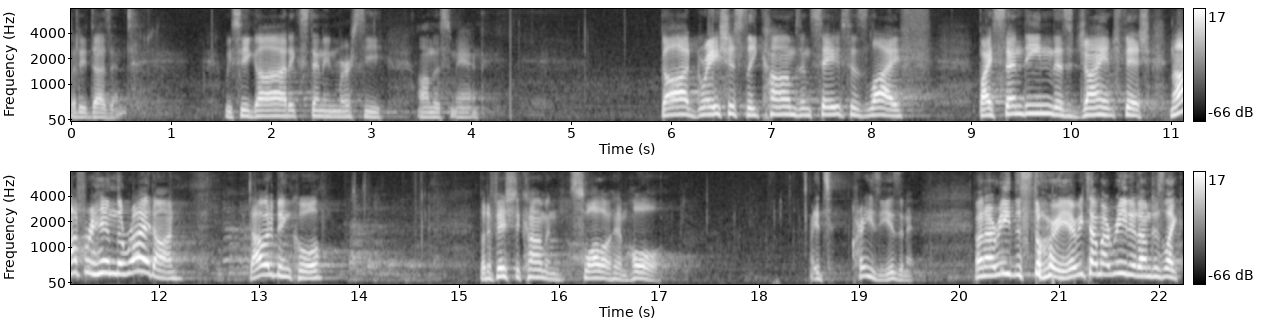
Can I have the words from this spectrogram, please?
but it doesn't. We see God extending mercy on this man. God graciously comes and saves his life by sending this giant fish, not for him to ride on, that would have been cool, but a fish to come and swallow him whole. It's crazy, isn't it? When I read the story, every time I read it, I'm just like,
